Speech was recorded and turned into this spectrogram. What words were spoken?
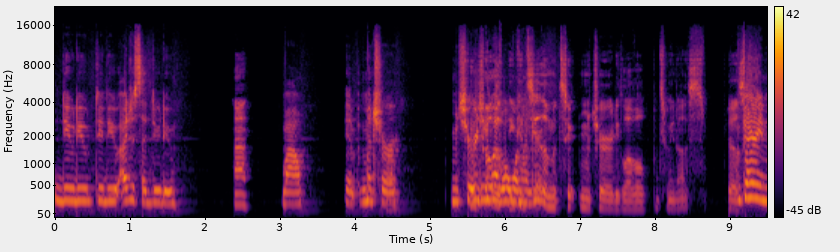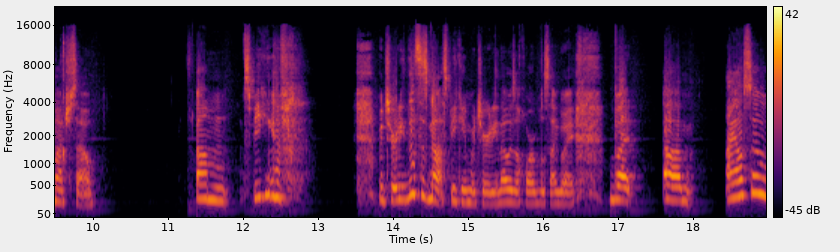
Do do do do. I just said do do. Huh? Wow. It, mature. Maturity You can, level you can see the matu- maturity level between us. Just Very much so. Um, speaking of maturity, this is not speaking of maturity. That was a horrible segue. But um, I also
